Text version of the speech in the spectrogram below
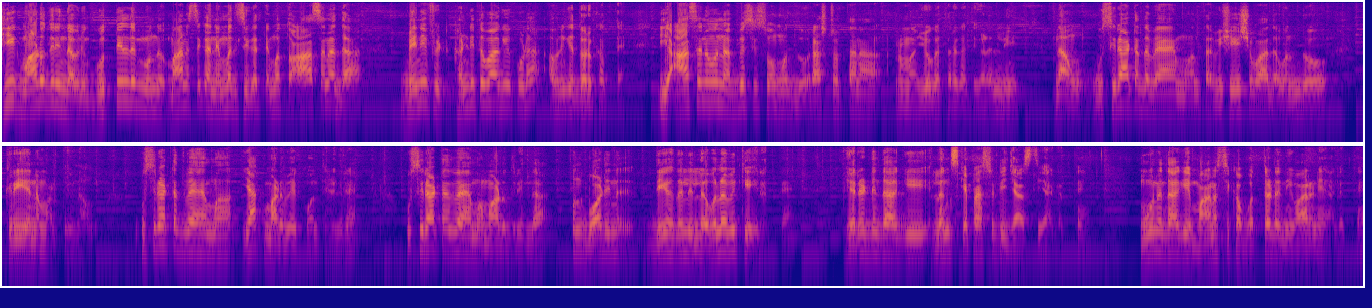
ಹೀಗೆ ಮಾಡೋದ್ರಿಂದ ಅವನಿಗೆ ಗೊತ್ತಿಲ್ಲದ ಒಂದು ಮಾನಸಿಕ ನೆಮ್ಮದಿ ಸಿಗುತ್ತೆ ಮತ್ತು ಆಸನದ ಬೆನಿಫಿಟ್ ಖಂಡಿತವಾಗಿಯೂ ಕೂಡ ಅವನಿಗೆ ದೊರಕತ್ತೆ. ಈ ಆಸನವನ್ನು ಅಭ್ಯಸಿಸುವ ಮೊದಲು ರಾಷ್ಟ್ರೋತ್ಥಾನ ನಮ್ಮ ಯೋಗ ತರಗತಿಗಳಲ್ಲಿ ನಾವು ಉಸಿರಾಟದ ವ್ಯಾಯಾಮ ಅಂತ ವಿಶೇಷವಾದ ಒಂದು ಕ್ರಿಯೆಯನ್ನು ಮಾಡ್ತೀವಿ ನಾವು. ಉಸಿರಾಟದ ವ್ಯಾಯಾಮ ಯಾಕೆ ಮಾಡಬೇಕು ಅಂತ ಹೇಳಿದರೆ, ಉಸಿರಾಟದ ವ್ಯಾಯಾಮ ಮಾಡೋದ್ರಿಂದ ಒಂದು ಬಾಡಿನ ದೇಹದಲ್ಲಿ ಲವಲವಿಕೆ ಇರುತ್ತೆ. ಎರಡನೇದಾಗಿ ಲಂಗ್ಸ್ ಕೆಪಾಸಿಟಿ ಜಾಸ್ತಿ ಆಗುತ್ತೆ. ಮೂರನೇದಾಗಿ ಮಾನಸಿಕ ಒತ್ತಡ ನಿವಾರಣೆ ಆಗುತ್ತೆ.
